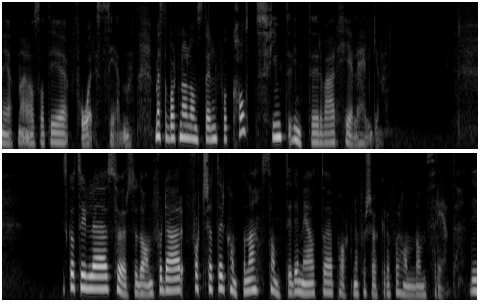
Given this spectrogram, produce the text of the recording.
nyheten er altså at de får se den. Mesteparten av landsdelen får kaldt, fint vintervær hele helgen. Vi skal til eh, Sør-Sudan, for der fortsetter kampene samtidig med at eh, partene forsøker å forhandle om fred. De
